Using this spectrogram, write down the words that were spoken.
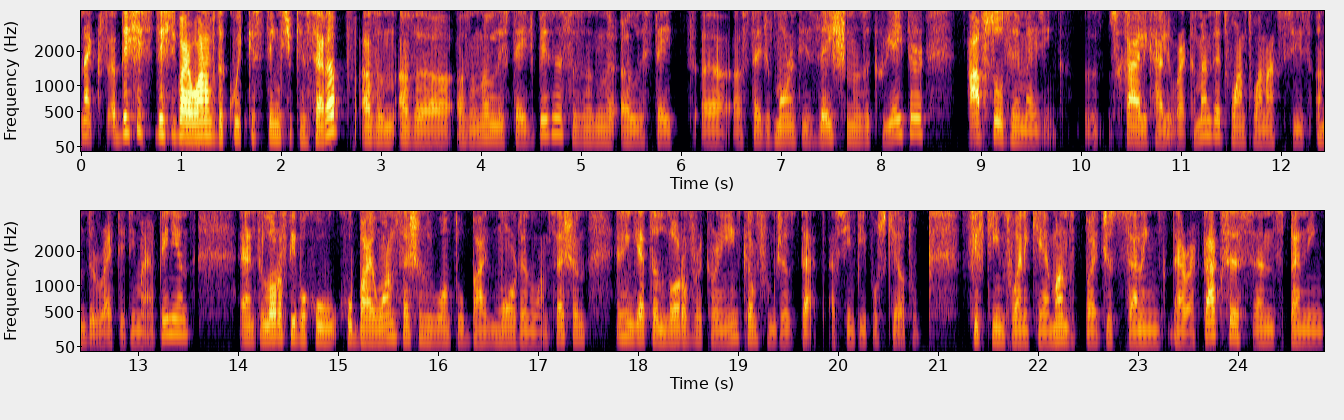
Next, uh, this is this is by one of the quickest things you can set up as an as a as an early stage business, as an early stage uh, stage of monetization as a creator. Absolutely amazing. It's highly highly recommended. One to one access is underrated in my opinion, and a lot of people who who buy one session will want to buy more than one session and can get a lot of recurring income from just that. I've seen people scale to 15, 20k a month by just selling direct access and spending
